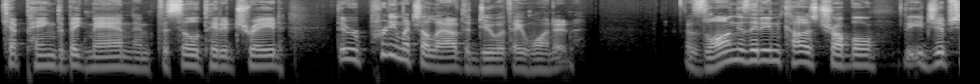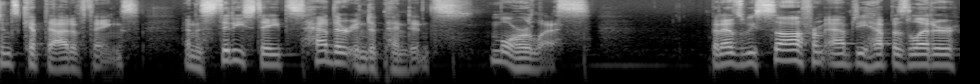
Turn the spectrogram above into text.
kept paying the big man, and facilitated trade, they were pretty much allowed to do what they wanted. As long as they didn't cause trouble, the Egyptians kept out of things, and the city states had their independence, more or less. But as we saw from Abdi Hepa's letter,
